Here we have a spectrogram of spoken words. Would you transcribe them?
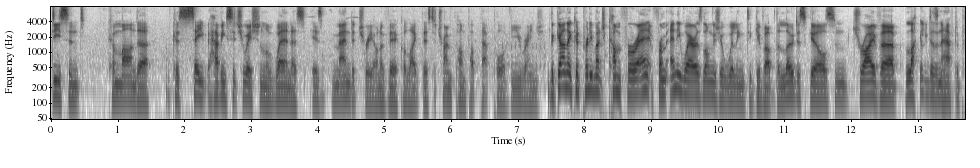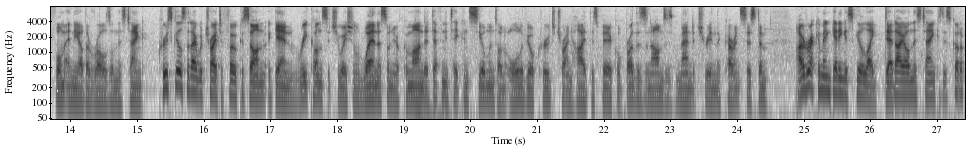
decent commander because having situational awareness is mandatory on a vehicle like this to try and pump up that poor view range. The gunner could pretty much come any, from anywhere as long as you're willing to give up the loader skills, and driver luckily doesn't have to perform any other roles on this tank. Crew skills that I would try to focus on, again, recon situational awareness on your commander, definitely take concealment on all of your crew to try and hide this vehicle. Brothers in Arms is mandatory in the current system. I would recommend getting a skill like Deadeye on this tank because it's got an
